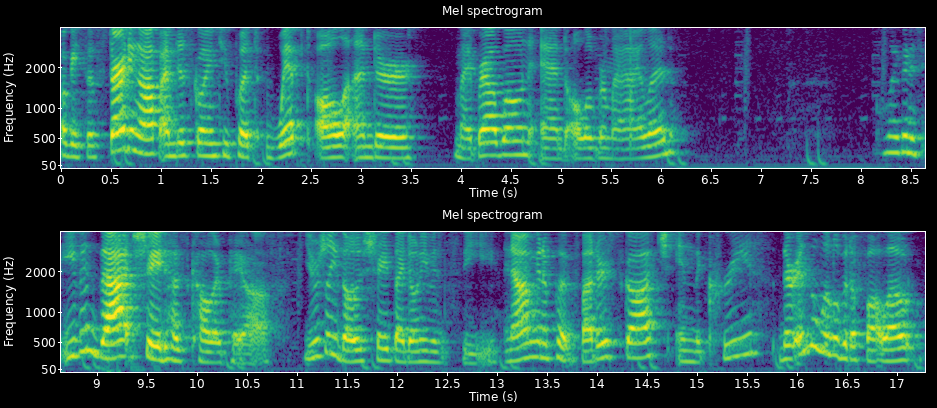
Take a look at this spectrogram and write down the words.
Okay, so starting off, I'm just going to put whipped all under my brow bone and all over my eyelid. Oh my goodness, even that shade has color payoff. Usually those shades I don't even see. Now I'm gonna put Butterscotch in the crease. There is a little bit of fallout,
